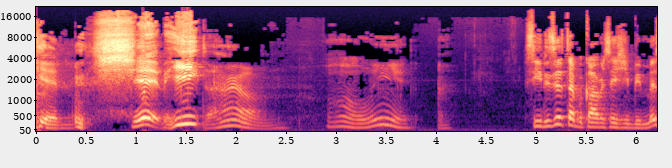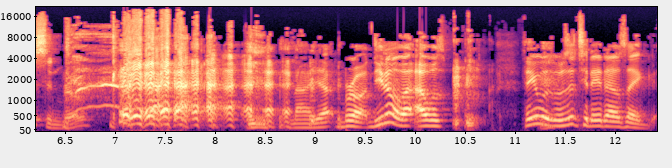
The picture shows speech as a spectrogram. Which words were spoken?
provoking. Shit, heat. Damn. Holy. See, this is the type of conversation you'd be missing, bro. nah, yeah, bro. Do you know what I was? I think it was was it today that I was like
